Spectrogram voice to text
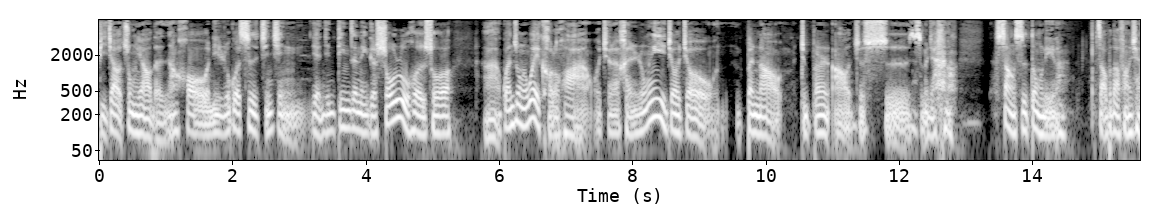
比较重要的。然后你如果是仅仅眼睛盯着那个收入，或者说啊观众的胃口的话，我觉得很容易就就 burn out，就 burn out，就是怎么讲，丧失动力了，找不到方向。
